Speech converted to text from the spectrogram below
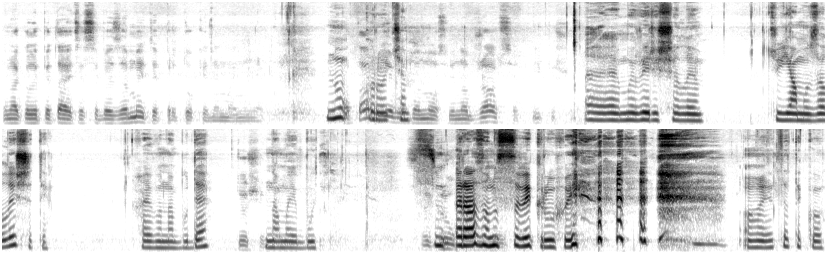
вона коли питається себе замити, притоки нема ніякого. Ну, там коротше. є водонос, він обжався і пішов. Е, Ми вирішили цю яму залишити. Хай вона буде Хто ще на майбутнє. З- Разом з свекрухою. Ой, це тако.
